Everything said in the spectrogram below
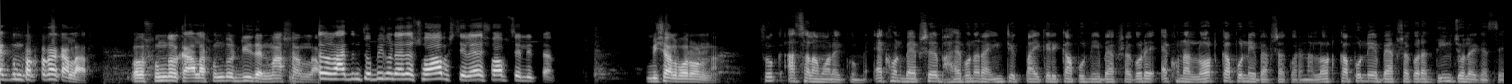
একদম টকটকা কালার কত সুন্দর কালার সুন্দর ডিজাইন মাশাআল্লাহ। রাত দিন চব্বিশ ঘণ্টা সব ছেলে সব ছেলে বিশাল বড় না। দর্শক, আসসালামু আলাইকুম। এখন ব্যবসায়ী ভাই বোনেরা ইনটেক পাইকারি কাপড় নিয়ে ব্যবসা করে, এখন আর লট কাপড় নিয়ে ব্যবসা করে না। লট কাপড় নিয়ে ব্যবসা করার দিন চলে গেছে।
